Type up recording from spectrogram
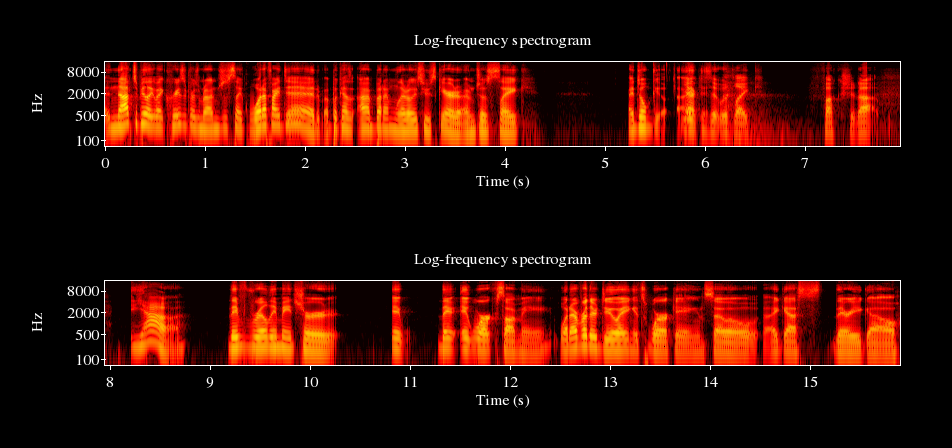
Not to be like that crazy person, but I'm just like, what if I did? But because uh, but I'm literally too scared. I'm just like, I don't get. yeah, because it would like fuck shit up. yeah, they've really made sure it they, it works on me. Whatever they're doing, it's working. So I guess there you go.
